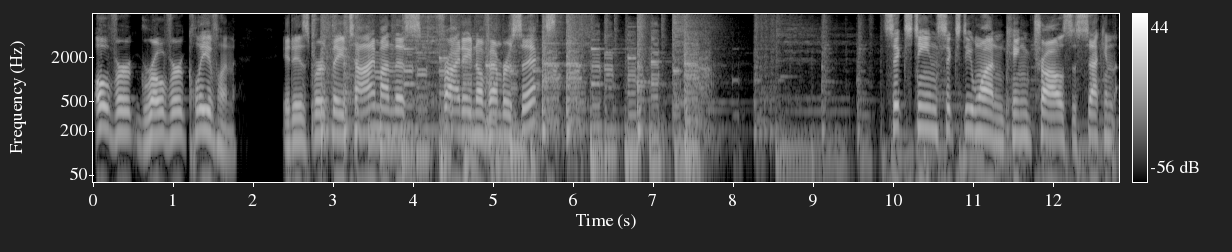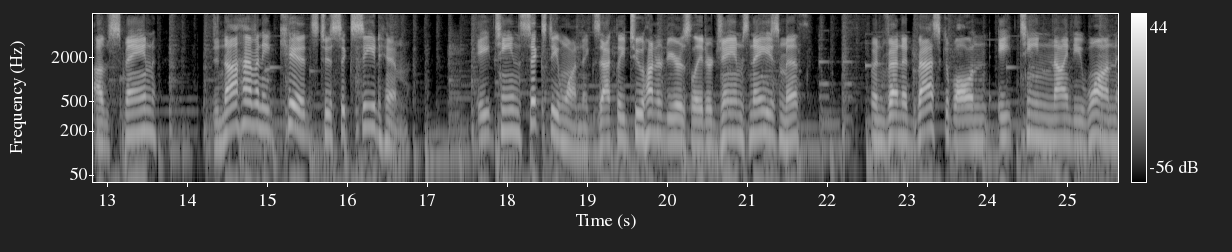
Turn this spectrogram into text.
over Grover Cleveland. It is birthday time on this Friday, November 6th. 1661, King Charles II of Spain did not have any kids to succeed him. 1861, exactly 200 years later, James Naismith, who invented basketball in 1891,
